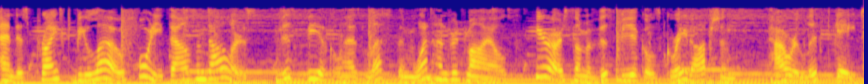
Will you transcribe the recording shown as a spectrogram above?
and is priced below $40,000. This vehicle has less than 100 miles. Here are some of this vehicle's great options. Power lift gate.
